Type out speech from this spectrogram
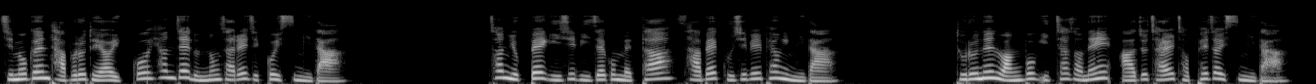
지목은 답으로 되어 있고 현재 논농사를 짓고 있습니다. 1622제곱미터 491평입니다. 도로는 왕복 2차선에 아주 잘 접해져 있습니다.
